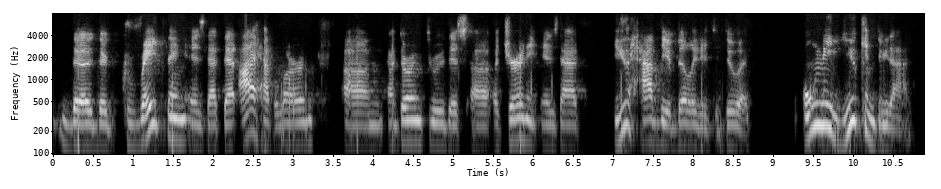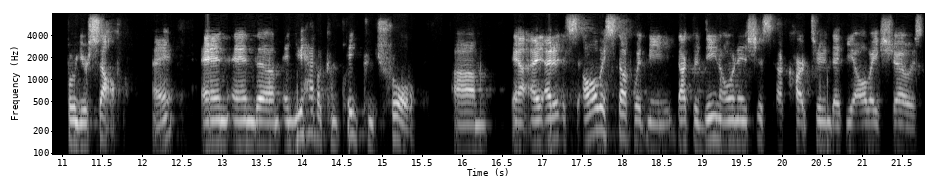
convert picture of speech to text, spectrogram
the the great thing is that that I have learned um, during through this uh, journey is that you have the ability to do it. Only you can do that for yourself, right? And and um, and you have a complete control. Um, yeah, I, I, it's always stuck with me. Dr. Dean Ornish's a cartoon that he always shows.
